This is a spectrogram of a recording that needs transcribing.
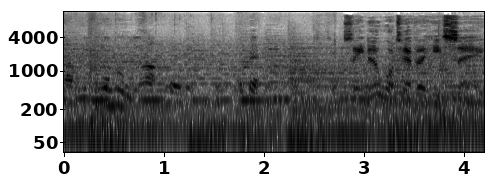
好，你是用录影啊？对对。OK。 Say no whatever he's saying.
